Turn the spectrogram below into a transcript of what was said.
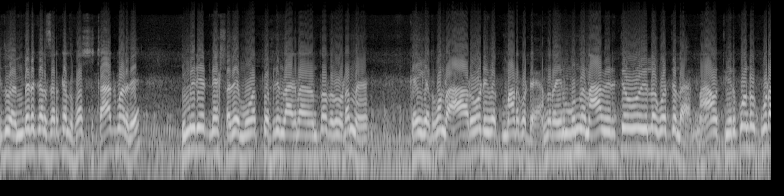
ಇದು ಅಂಬೇಡ್ಕರ್ ಸರ್ಕಲ್ ಫಸ್ಟ್ ಸ್ಟಾರ್ಟ್ ಮಾಡಿದೆ. ಇಮಿಡಿಯೇಟ್ ನೆಕ್ಸ್ಟ್ ಅದೇ ಮೂವತ್ತು ವರ್ಷದಿಂದ ಆಗಲಾದಂಥ ರೋಡನ್ನು ಕೈಗೆ ಎತ್ಕೊಂಡು ಆ ರೋಡ್ ಇವತ್ತು ಮಾಡಿಕೊಟ್ಟೆ. ಅಂದ್ರೆ ಇನ್ನು ಮುಂದೆ ನಾವು ಇರ್ತೇವೋ ಇಲ್ಲೋ ಗೊತ್ತಿಲ್ಲ. ನಾವು ತೀರ್ಕೊಂಡ್ರು ಕೂಡ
